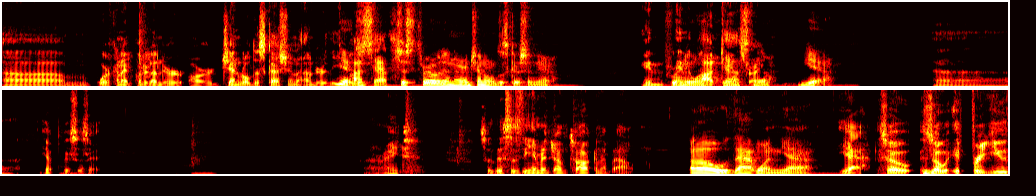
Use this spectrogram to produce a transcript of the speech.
Um, where can I put it under our general discussion under the yeah just, podcast? just throw it in our general discussion yeah in for in the anyone wants podcast, right? know. yeah Uh, yep, this is it. All right. So this is the image I'm talking about. oh that one yeah Yeah. So so if for you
